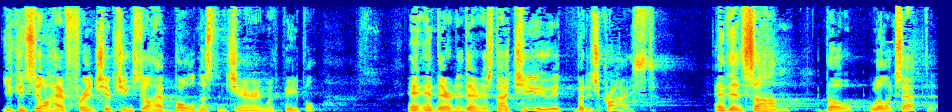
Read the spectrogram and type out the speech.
You can still have friendships, you can still have boldness in sharing with people. And, and they're, they're, it's not you, it, but it's Christ. And then some though, will accept it.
